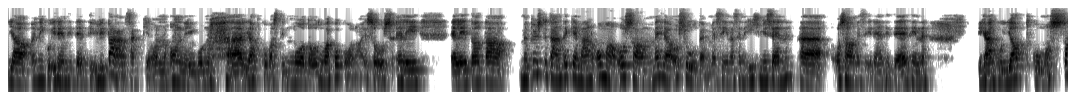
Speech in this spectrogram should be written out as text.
ja niin kuin identiteetti ylipäänsäkin on, on niin kuin jatkuvasti muotoutuva kokonaisuus. Eli, eli tota, me pystytään tekemään oma osamme ja osuutemme siinä sen ihmisen ää, osaamisidentiteetin ikään kuin jatkumossa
